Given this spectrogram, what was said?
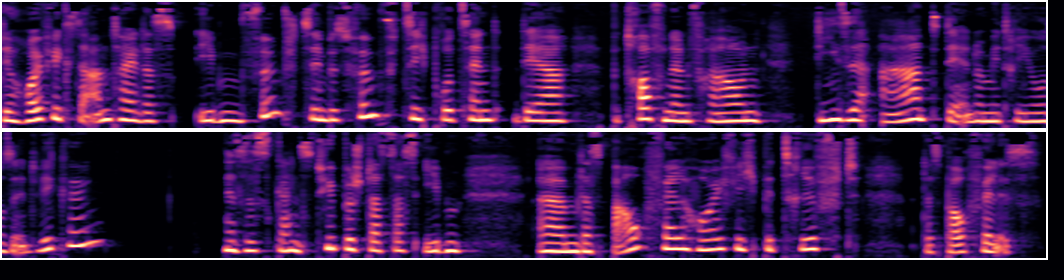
der häufigste Anteil, dass eben 15 bis 50 Prozent der betroffenen Frauen diese Art der Endometriose entwickeln. Es ist ganz typisch, dass das eben ähm, das Bauchfell häufig betrifft. Das Bauchfell ist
